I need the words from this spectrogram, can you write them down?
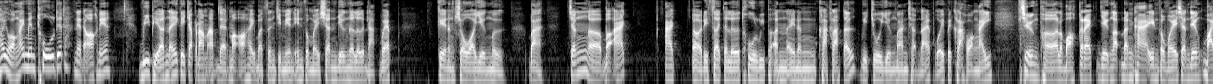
ហើយរហងៃមាន tool ទៀតណាអ្នកទាំងអស់គ្នា VPN អីគេចាប់ផ្ដើម update មកអស់ហើយបើសិនជាមាន information យើងនៅលើ dark web គេនឹង show ឲ្យយើងមើលបាទអញ្ចឹងអឺបើអាចអាច research ទៅលើ tool VPN អីហ្នឹងខ្លះខ្លះៗទៅវាជួយយើងបានច្រើនដែរព្រោះអីពេលខ្លះរហងៃយើងប្រើរបស់ crack យើងអត់ដឹងថា information យើងបែ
